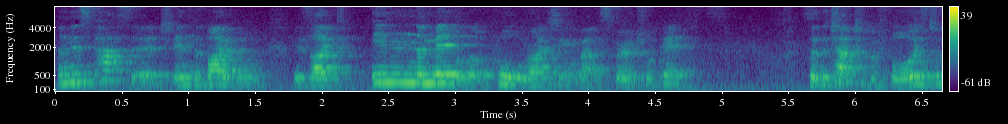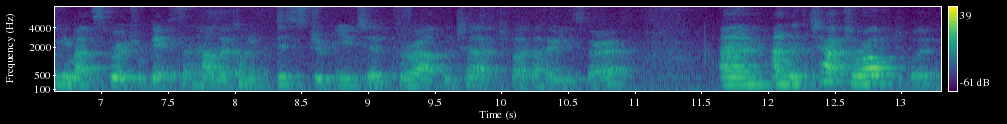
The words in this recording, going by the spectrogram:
And this passage in the Bible is like in the middle of Paul writing about spiritual gifts. So the chapter before is talking about spiritual gifts and how they're kind of distributed throughout the church by the Holy Spirit. Um, and the chapter afterwards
